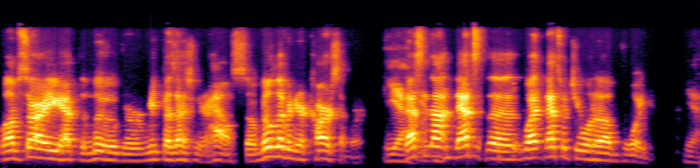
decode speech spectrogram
well, I'm sorry you have to move or repossession your house. So go live in your car somewhere. Yeah. That's not, that's the, what, that's what you want to avoid. Yeah.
